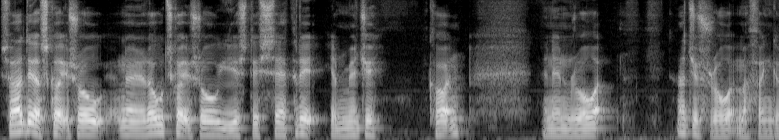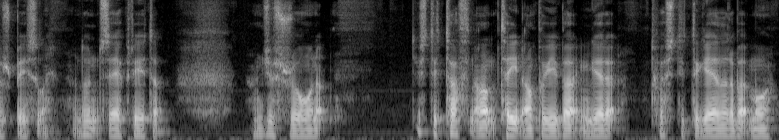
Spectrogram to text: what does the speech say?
So I do a Scottish roll. Now an old Scottish roll you used to separate your muji cotton and then roll it. I just roll it with my fingers basically. I don't separate it. I'm just rolling it. just to toughen it up, tighten up a wee bit and get it twisted together a bit more.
